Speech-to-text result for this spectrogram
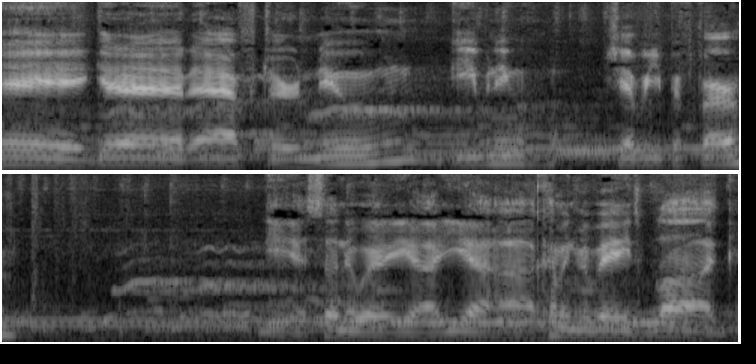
Hey, good afternoon, evening, whichever you prefer. Yeah, so anyway, uh, yeah, uh, coming of age vlog.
